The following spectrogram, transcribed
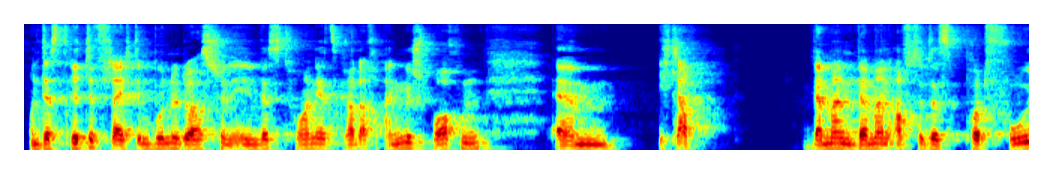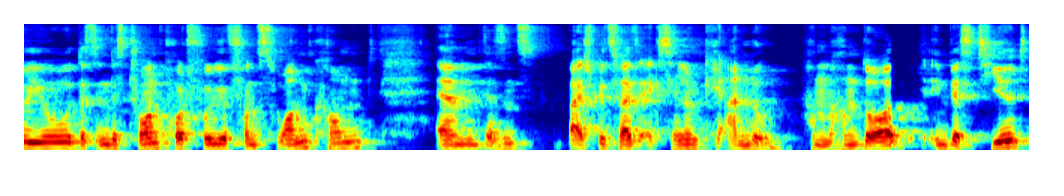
Und das dritte vielleicht im Bunde, du hast schon Investoren jetzt gerade auch angesprochen. Ähm, ich glaube, wenn man, wenn man auf so das Portfolio, das Investorenportfolio von Swan kommt, ähm, da sind beispielsweise Excel und Creando, haben, haben dort investiert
